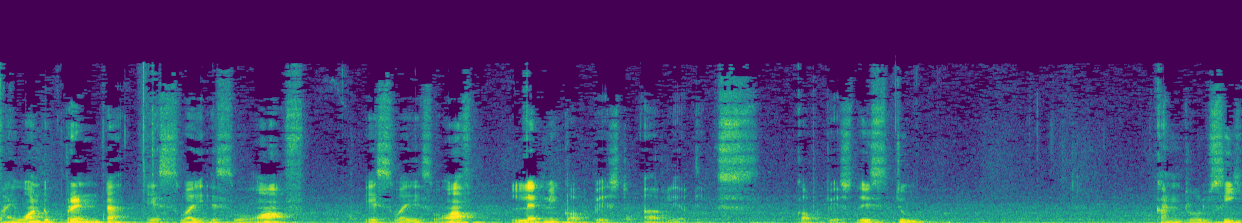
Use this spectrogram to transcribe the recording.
I want to print SYSO off. SYSO off. Let me copy paste earlier things. Copy paste this to Control C.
